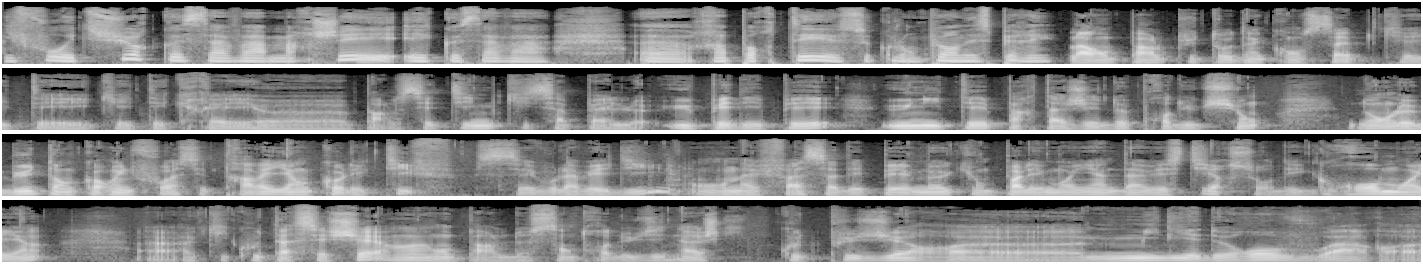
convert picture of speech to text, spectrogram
Il faut être sûr que ça va marcher et que ça va euh, rapporter ce que l'on peut en espérer. Là, on parle plutôt d'un concept qui a été, qui a été créé euh, par le CETIM qui s'appelle UPDP, Unité partagée de production, dont le but, encore une fois, c'est de travailler en collectif. C'est, vous l'avez dit, on est face à des PME qui n'ont pas les moyens d'investir sur des gros moyens qui coûtent assez cher. hein. On parle de centres d'usinage qui coûtent plusieurs euh, milliers d'euros, voire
